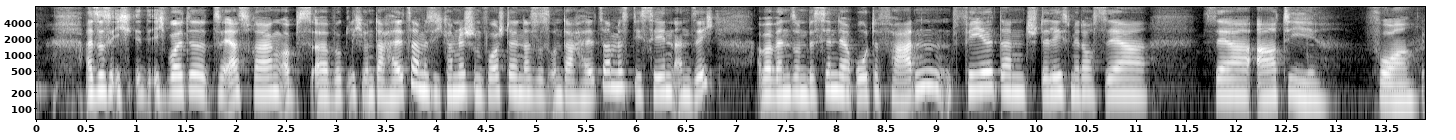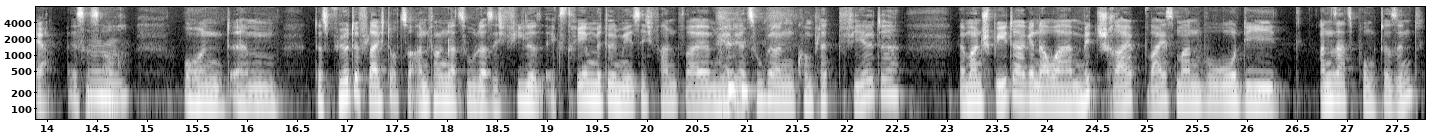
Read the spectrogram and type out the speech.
also ich, ich wollte zuerst fragen, ob es äh, wirklich unterhaltsam ist. Ich kann mir schon vorstellen, dass es unterhaltsam ist, die Szenen an sich. Aber wenn so ein bisschen der rote Faden fehlt, dann stelle ich es mir doch sehr, sehr arty vor. Ja, ist es mhm. auch. Und ähm, das führte vielleicht auch zu Anfang dazu, dass ich viele extrem mittelmäßig fand, weil mir der Zugang komplett fehlte. Wenn man später genauer mitschreibt, weiß man, wo die Ansatzpunkte sind,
